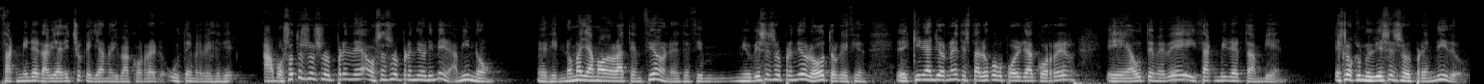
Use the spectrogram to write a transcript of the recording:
Zack Miller había dicho que ya no iba a correr UTMB. Es decir, ¿a vosotros os sorprende, os ha sorprendido email? A mí no. Es decir, no me ha llamado la atención. Es decir, me hubiese sorprendido lo otro, que dicen, eh, Kieran Jornet está loco por ir a correr eh, a UTMB y Zack Miller también. Es lo que me hubiese sorprendido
